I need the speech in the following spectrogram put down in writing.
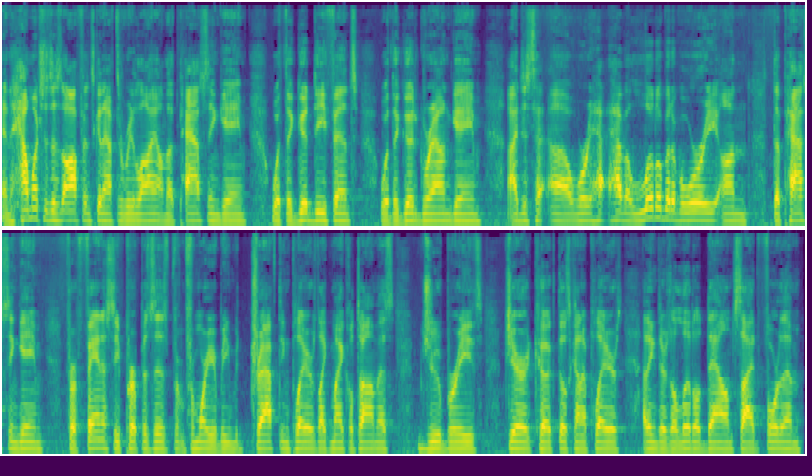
And how much is this offense going to have to rely on the passing game with a good defense, with a good ground game? I just uh, worry, have a little bit of a worry on the passing game for fantasy purposes from, from where you're drafting players like Michael Thomas, Drew Brees, Jared Cook, those kind of players. I think there's a little downside for them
